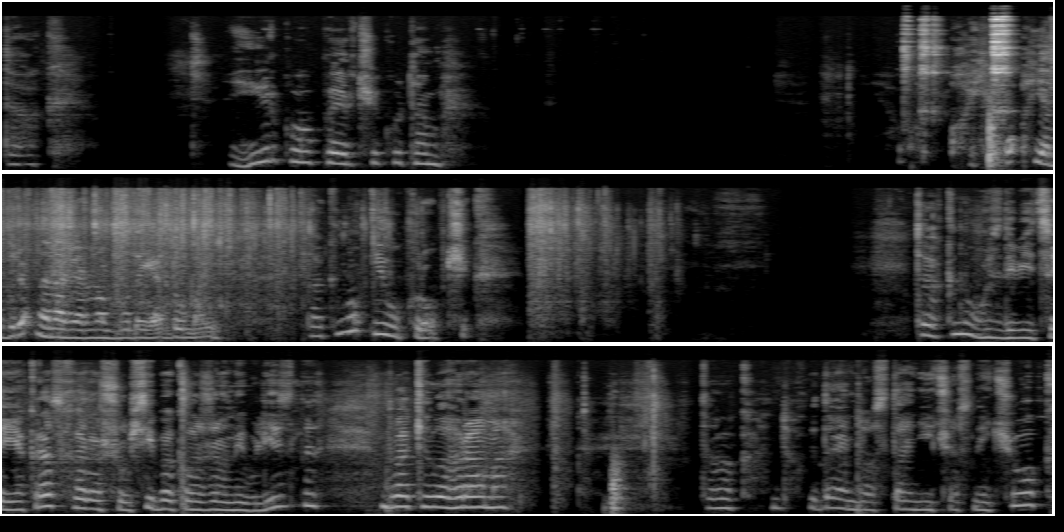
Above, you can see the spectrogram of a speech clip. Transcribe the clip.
Так. Гіркого перчику там Ой, о, ядрене, наверное, буде, я думаю. Так, ну і укропчик. Так, ну ось дивіться, якраз хорошо. Всі баклажани влізли 2 кілограма. Так, додаємо до останній часничок.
